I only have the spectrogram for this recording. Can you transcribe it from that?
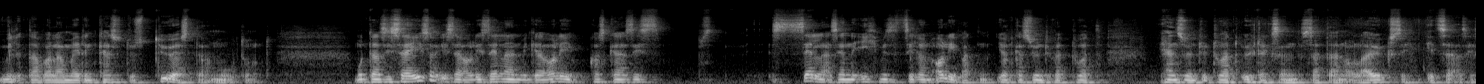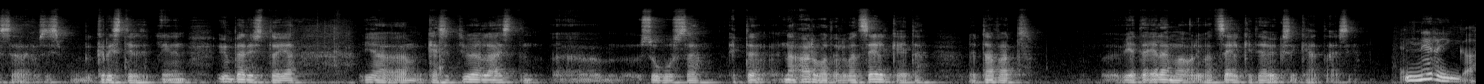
millä tavalla meidän käsitys työstä on muuttunut. Mutta siis se iso isä oli sellainen, mikä oli, koska siis sellaisia ne ihmiset silloin olivat, jotka syntyivät tuot, hän syntyi 1901 itse asiassa, siis kristillinen ympäristö ja, ja käsityöläisten äh, suvussa, että nämä arvot olivat selkeitä, ne tavat vietä elämää olivat selkeitä ja yksinkertaisia. Neringa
